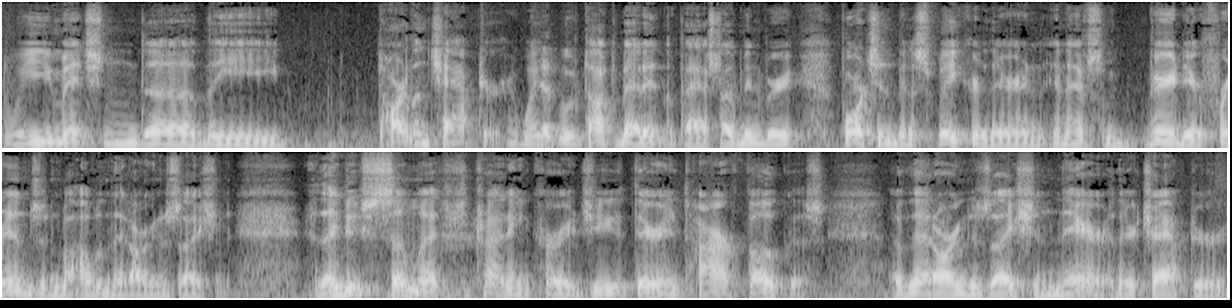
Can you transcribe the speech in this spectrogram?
We, you mentioned uh, the Heartland chapter. We, Yep. We've talked about it in the past. I've been very fortunate, been a speaker there, and, and have some very dear friends involved in that organization. And they do so much to try to encourage youth. Their entire focus of that organization, there, their chapter,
